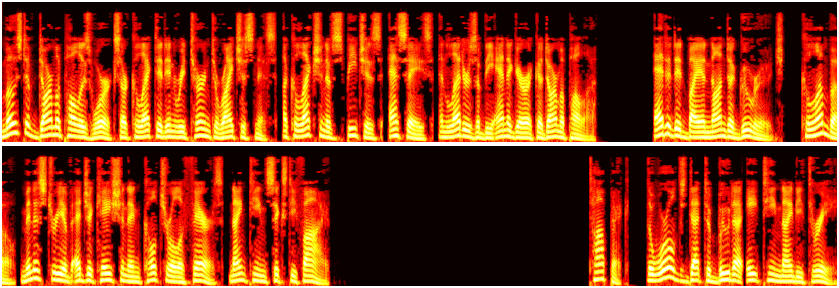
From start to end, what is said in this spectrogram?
Most of Dharmapala's works are collected in Return to Righteousness, a collection of speeches, essays, and letters of the Anagarika Dharmapala. Edited by Ananda Guruge. Colombo, Ministry of Education and Cultural Affairs, 1965. The World's Debt to Buddha 1893.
